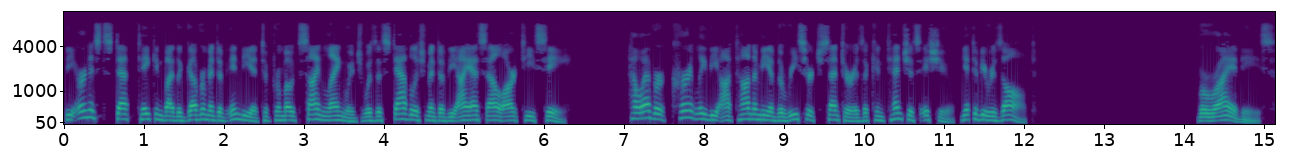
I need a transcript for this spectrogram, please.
The earnest step taken by the Government of India to promote sign language was establishment of the ISL-RTC. However, currently the autonomy of the research center is a contentious issue, yet to be resolved. Varieties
